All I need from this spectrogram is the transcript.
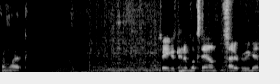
from Lark. Phage just kind of looks down at her food again.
